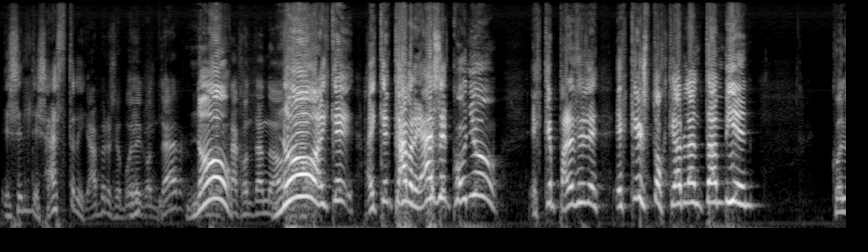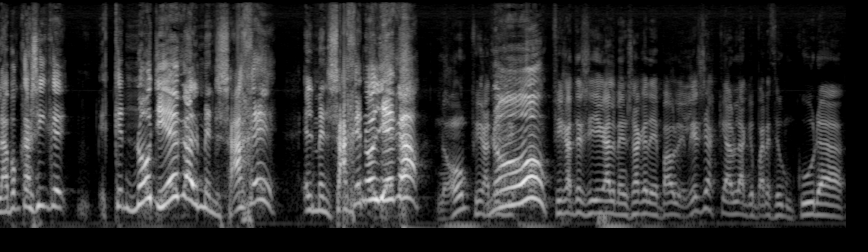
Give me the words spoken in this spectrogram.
es, el desastre. Ya, pero se puede ¿eh? contar. No, no, hay que, hay que cabrearse, coño. Es que parece, es que estos que hablan tan bien, con la boca así que, es que no llega el mensaje. El mensaje no llega. No, fíjate, no. fíjate si llega el mensaje de Pablo Iglesias que habla que parece un cura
